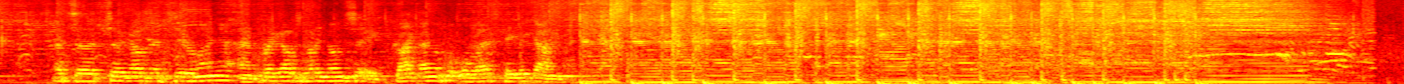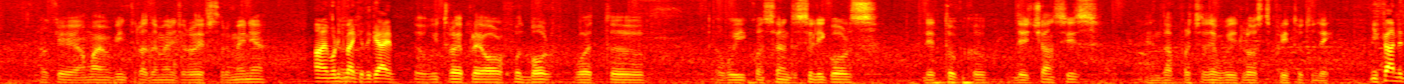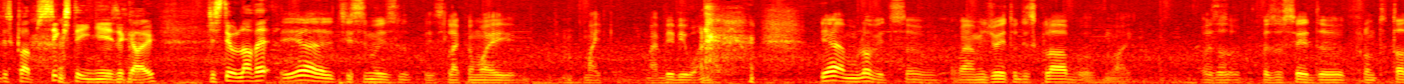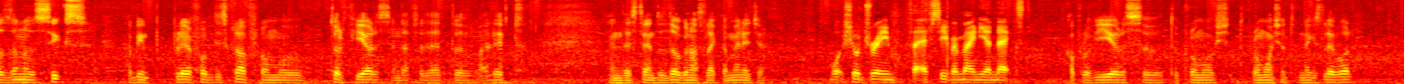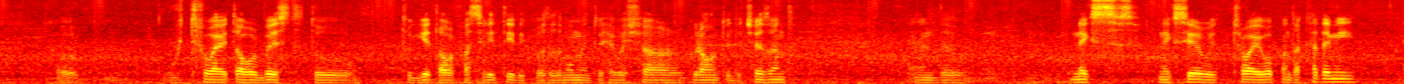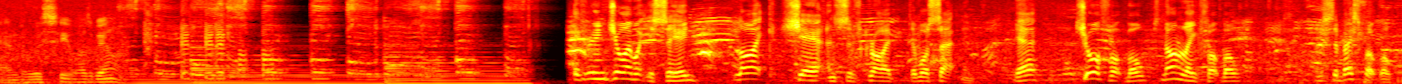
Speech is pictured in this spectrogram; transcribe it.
That's uh, two goals to FC Romania and three goals to Welwyn Garden City. Great game of football, lads. Keep it going. Okay, I'm Ivan Vintra, the manager of FC Romania. And what did you make of the game? Uh, we try to play our football, but uh, we concerned the silly goals. They took uh, their chances, and unfortunately we lost 3-2 today. You founded this club 16 years ago. Do you still love it? Yeah, it's, it's, like my my my baby one. yeah, I love it. So I'm enjoying to this club. My, as, I, as I said, uh, from 2006, I've been player for this club from uh, 12 years, and after that uh, I left and I stand the Dogonas like a manager. What's your dream for FC Romania next? A couple of years uh, to promotion to promotion to next level. Uh, we tried our best to to get our facility because at the moment we have a share ground with the Cheshunt. And uh, next next year we try to open the academy and we'll see what's going on. If you're enjoying what you're seeing, like, share, and subscribe to what's happening. Yeah? It's your football, it's non league football, it's the best football.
